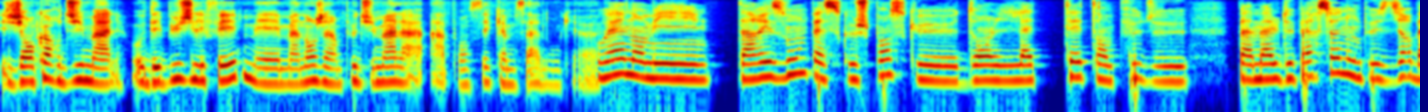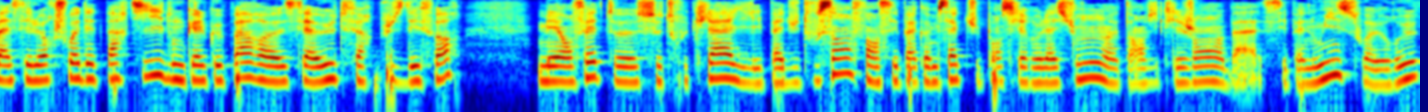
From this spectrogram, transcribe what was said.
j'ai encore du mal. Au début, je l'ai fait, mais maintenant, j'ai un peu du mal à, penser comme ça. Donc, euh. Ouais, non, mais t'as raison, parce que je pense que dans la tête un peu de pas mal de personnes, on peut se dire, bah, c'est leur choix d'être parti, donc quelque part, euh, c'est à eux de faire plus d'efforts. Mais en fait, euh, ce truc-là, il est pas du tout sain. Enfin, c'est pas comme ça que tu penses les relations. T'as envie que les gens bah, s'épanouissent, soient heureux.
